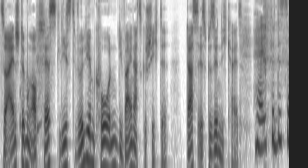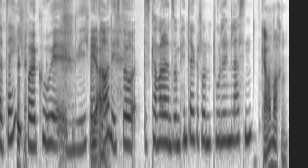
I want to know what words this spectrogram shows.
Zur Einstimmung aufs Fest liest William Cohn die Weihnachtsgeschichte. Das ist Besinnlichkeit. Hey, ich finde das tatsächlich voll cool irgendwie. Ich weiß ja. auch nicht. So, das kann man dann so im Hintergrund dudeln lassen. Kann man machen.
